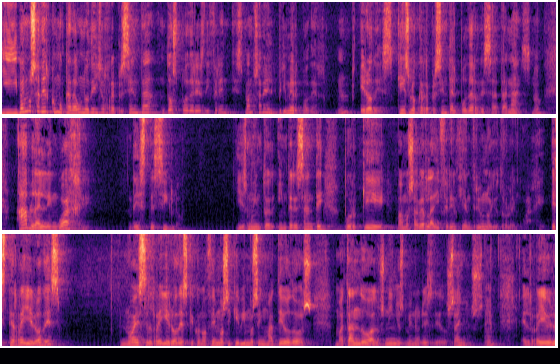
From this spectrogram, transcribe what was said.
Y vamos a ver cómo cada uno de ellos representa dos poderes diferentes. Vamos a ver el primer poder, Herodes, ¿qué es lo que representa el poder de Satanás? ¿no? Habla el lenguaje de este siglo. Y es muy interesante porque vamos a ver la diferencia entre uno y otro lenguaje. Este rey Herodes no es el rey Herodes que conocemos y que vimos en Mateo 2 matando a los niños menores de dos años. ¿eh? El rey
